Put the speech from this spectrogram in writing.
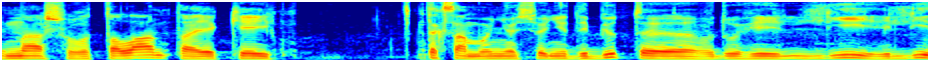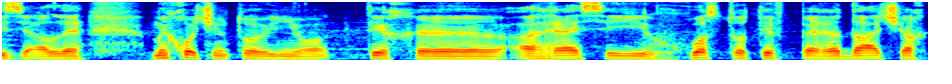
і нашого таланта, який. Так само у нього сьогодні дебют е, в другій лі, лізі, але ми хочемо то у нього тих е, агресії, гостроти в передачах.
